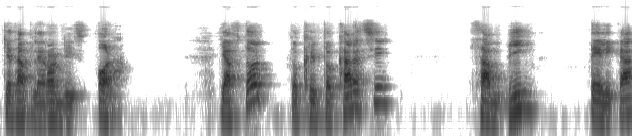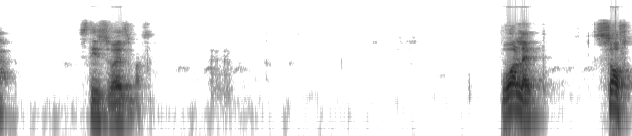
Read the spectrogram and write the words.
και θα πληρώνεις όλα. Γι' αυτό το cryptocurrency θα μπει τελικά στις ζωές μας. Wallet, soft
